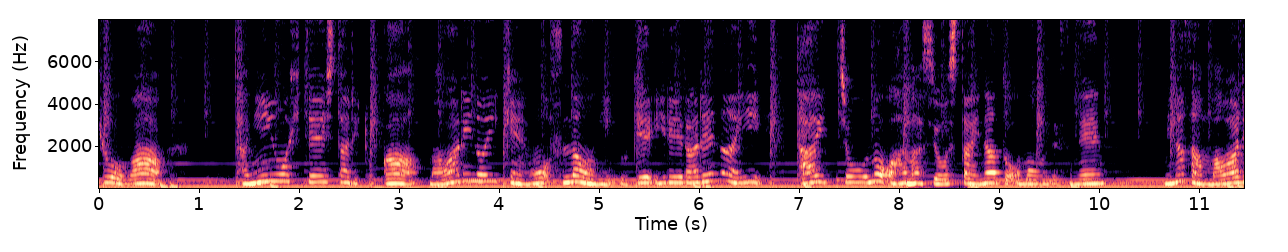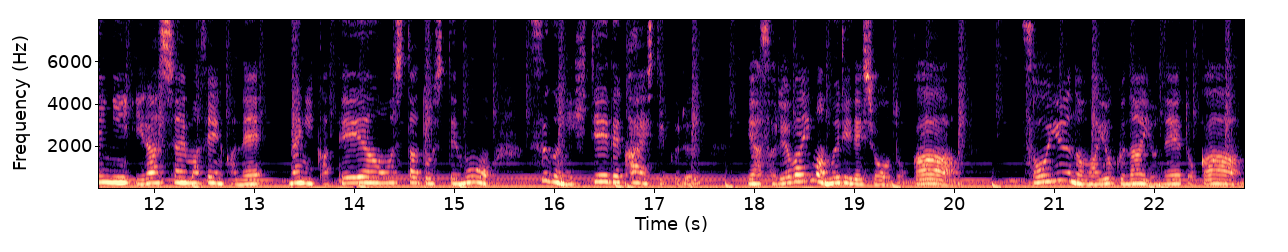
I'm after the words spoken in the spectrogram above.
今日は他人を否定したりとか周りの意見を素直に受け入れられない体調のお話をしたいなと思うんですね。皆さん周りにいらっしゃいませんかね？何か提案をしたとしてもすぐに否定で返してくる。いやそれは今無理でしょうとかそういうのは良くないよねとか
